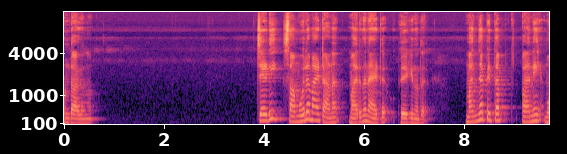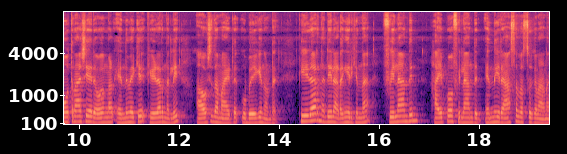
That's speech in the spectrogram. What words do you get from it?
ഉണ്ടാകുന്നു. ചെടി സമൂലമായിട്ടാണ് മരുന്നിനായിട്ട് ഉപയോഗിക്കുന്നത്. മഞ്ഞപ്പിത്തം പനി മൂത്രാശയ രോഗങ്ങൾ എന്നിവയ്ക്ക് കീഴാർ നെല്ലി ഔഷധമായിട്ട് ഉപയോഗിക്കുന്നുണ്ട്. കീഴാർ നെല്ലിയിൽ അടങ്ങിയിരിക്കുന്ന ഫിലാന്തിൻ ഹൈപ്പോഫിലാന്തിൻ എന്നീ രാസവസ്തുക്കളാണ്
